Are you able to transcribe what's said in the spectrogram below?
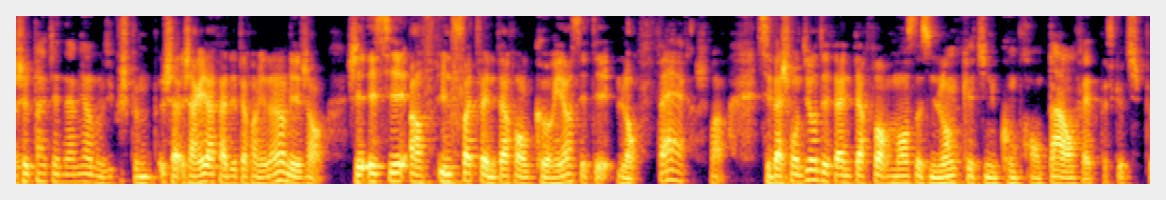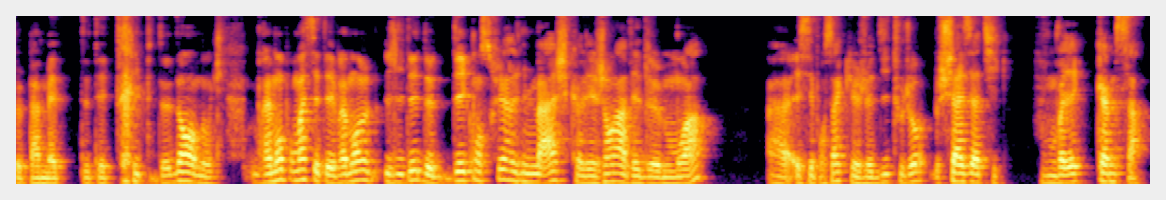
je parle vietnamien donc du coup je peux j'arrive à faire des perfs en vietnamien mais genre j'ai essayé un- une fois de faire une perf en coréen c'était l'enfer. Enfin, c'est vachement dur de faire une performance dans une langue que tu ne comprends pas en fait parce que tu peux pas mettre de tes tripes dedans donc vraiment pour moi c'était vraiment l'idée de déconstruire l'image que les gens avaient de moi euh, et c'est pour ça que je dis toujours, je suis asiatique. Vous me voyez comme ça.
